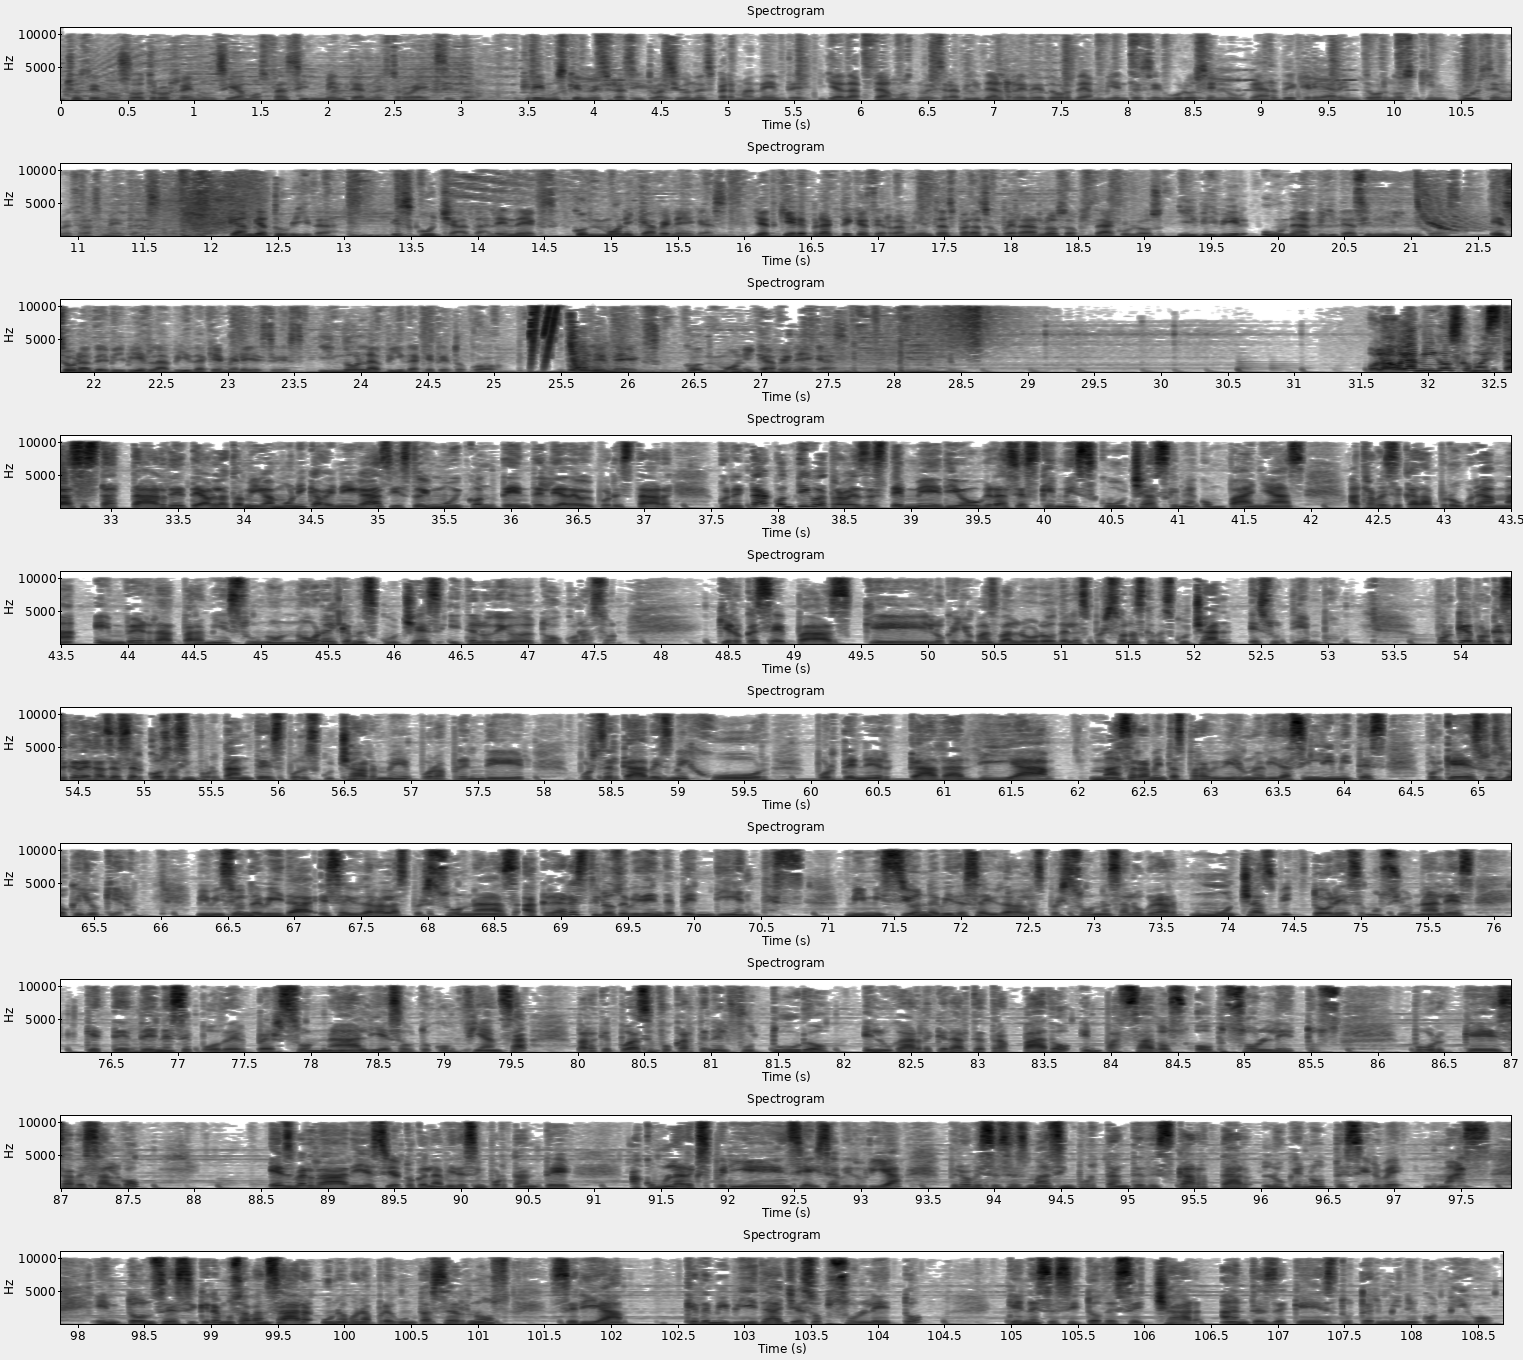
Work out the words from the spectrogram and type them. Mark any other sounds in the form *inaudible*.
Muchos de nosotros renunciamos fácilmente a nuestro éxito. Creemos que nuestra situación es permanente y adaptamos nuestra vida alrededor de ambientes seguros en lugar de crear entornos que impulsen nuestras metas. Cambia tu vida. Escucha Dale Next con Mónica Venegas y adquiere prácticas y herramientas para superar los obstáculos y vivir una vida sin límites. Es hora de vivir la vida que mereces y no la vida que te tocó. Dale Next con Mónica Venegas. Hola, hola amigos, ¿cómo estás esta tarde? Te habla tu amiga Mónica Venegas y estoy muy contenta el día de hoy por estar conectada contigo a través de este medio. Gracias que me escuchas, que me acompañas a través de cada programa. En verdad, para mí es un honor el que me escuches y te lo digo de todo corazón. Quiero que sepas que lo que yo más valoro de las personas que me escuchan es su tiempo. ¿Por qué? Porque sé que dejas de hacer cosas importantes por escucharme, por aprender, por ser cada vez mejor, por tener cada día más herramientas para vivir una vida sin límites, porque eso es lo que yo quiero. Mi misión de vida es ayudar a las personas a crear estilos de vida independientes. Mi misión de vida es ayudar a las personas a lograr muchas victorias emocionales que te den ese poder personal y esa autoconfianza para que puedas enfocarte en el futuro en lugar de quedarte atrapado en pasados obsoletos. Porque, ¿sabes algo? Es verdad y es cierto que en la vida es importante acumular experiencia y sabiduría, pero a veces es más importante descartar lo que no te sirve más. Entonces, si queremos avanzar, una buena pregunta a hacernos sería, ¿qué de mi vida ya es obsoleto? ¿Qué necesito desechar antes de que esto termine conmigo?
